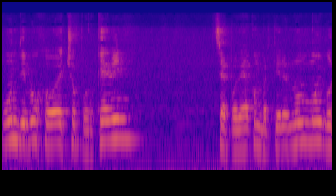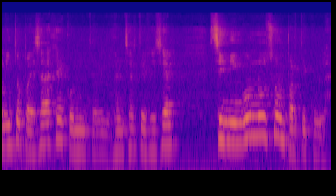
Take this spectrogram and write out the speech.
un dibujo hecho por Kevin se podía convertir en un muy bonito paisaje con inteligencia artificial sin ningún uso en particular.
